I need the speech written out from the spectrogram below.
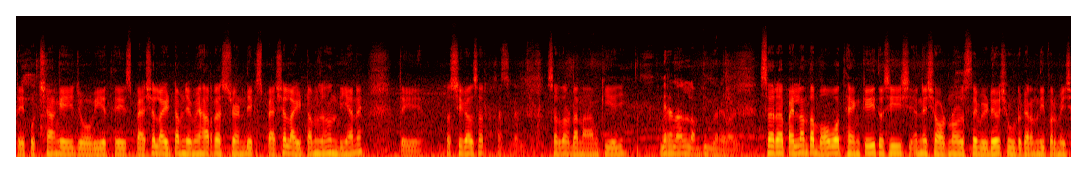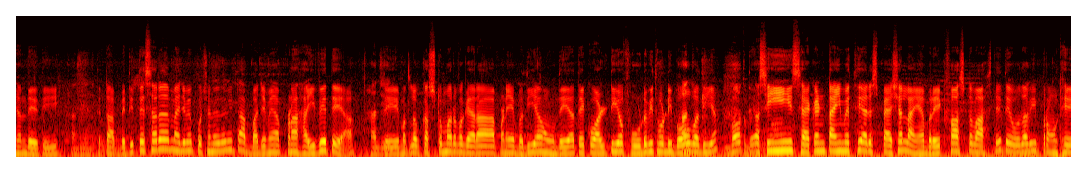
ਤੇ ਪੁੱਛਾਂਗੇ ਜੋ ਵੀ ਇੱਥੇ ਸਪੈਸ਼ਲ ਆਈਟਮ ਜਿਵੇਂ ਹਰ ਰੈਸਟੋਰੈਂਟ ਦੀ ਇੱਕ ਸਪੈਸ਼ਲ ਆਈਟਮਸ ਹੁੰਦੀਆਂ ਨੇ ਤੇ ਸਤਿ ਸ਼੍ਰੀ ਅਕਾਲ ਸਰ। ਸਤਿ ਸ਼੍ਰੀ ਅਕਾਲ ਜੀ। ਸਰ ਤੁਹਾਡਾ ਨਾਮ ਕੀ ਹੈ ਜੀ? ਮੇਰਾ ਨਾਮ ਲਵਜੀਤ ਗਰੇਵਾਲ ਜੀ ਸਰ ਪਹਿਲਾਂ ਤਾਂ ਬਹੁਤ ਬਹੁਤ ਥੈਂਕ ਯੂ ਜੀ ਤੁਸੀਂ ਇੰਨੇ ਸ਼ਾਰਟ ਨੋਟਿਸ ਤੇ ਵੀਡੀਓ ਸ਼ੂਟ ਕਰਨ ਦੀ ਪਰਮਿਸ਼ਨ ਦੇਤੀ ਜੀ ਹਾਂਜੀ ਤੇ ਢਾਬੇ ਦੀ। ਤੇ ਸਰ ਮੈਂ ਜਿਵੇਂ ਪੁੱਛਣ ਦੇ ਵੀ ਢਾਬਾ ਜਿਵੇਂ ਆਪਣਾ ਹਾਈਵੇ ਤੇ ਆ। ਤੇ ਮਤਲਬ ਕਸਟਮਰ ਵਗੈਰਾ ਆਪਣੇ ਵਧੀਆ ਆਉਂਦੇ ਆ ਤੇ ਕੁਆਲਿਟੀ ਆਫ ਫੂਡ ਵੀ ਤੁਹਾਡੀ ਬਹੁਤ ਵਧੀਆ। ਤੇ ਅਸੀਂ ਸੈਕੰਡ ਟਾਈਮ ਇੱਥੇ ਅੱਜ ਸਪੈਸ਼ਲ ਆਏ ਆ ਬ੍ਰੇਕਫਾਸਟ ਵਾਸਤੇ ਤੇ ਉਹਦਾ ਵੀ ਪਰੌਂਠੇ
